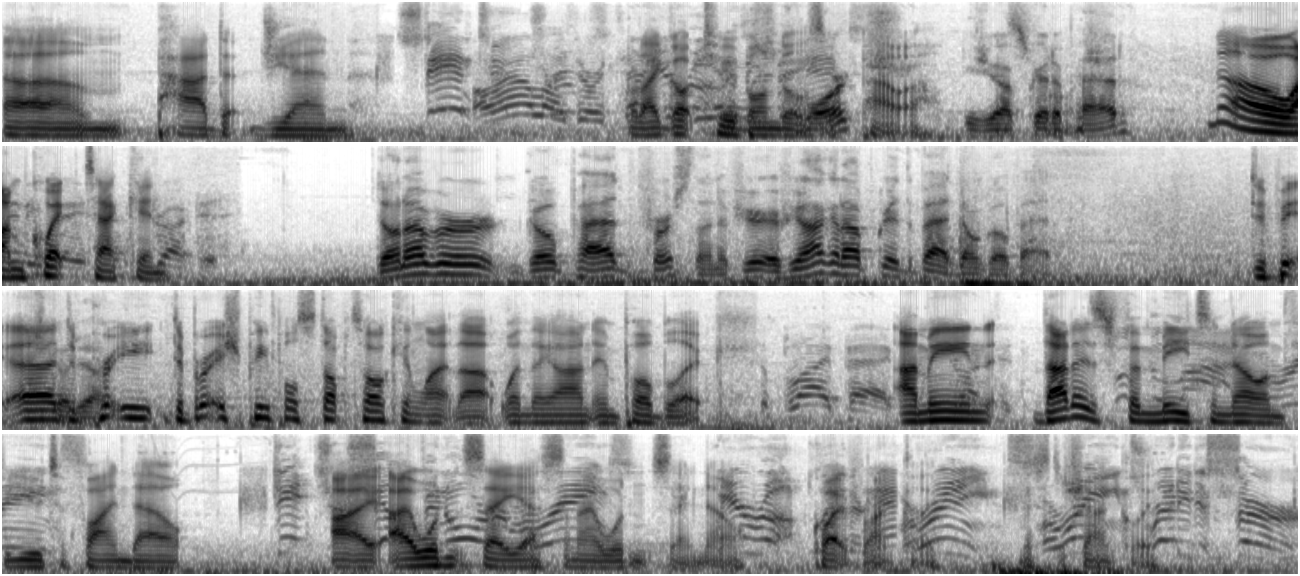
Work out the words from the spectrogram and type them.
um, pad gen, but I got two bundles Forge? of power. Did you upgrade a pad? No, I'm quick teching. Don't ever go pad first. Then, if you're if you're not gonna upgrade the pad, don't go pad. Do, pe- uh, go do, pretty, do British people stop talking like that when they aren't in public? I mean, that is for me to know and for you to find out. I, I wouldn't say yes and I wouldn't say no, quite frankly, Mr. Shankly. ready to serve.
